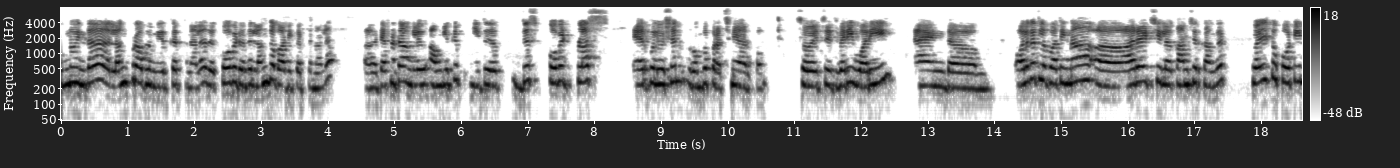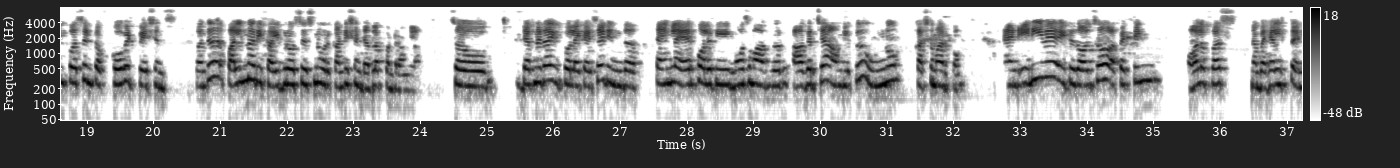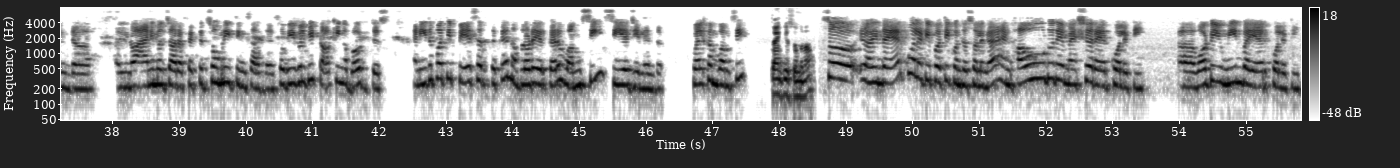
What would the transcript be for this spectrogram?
இன்னும் இந்த லங் ப்ராப்ளம் இருக்கிறதுனால அது கோவிட் வந்து லங்கை பாதிக்கிறதுனால டெஃபினட்டா அவங்களுக்கு அவங்களுக்கு இது this COVID plus air pollution ரொம்ப பிரச்சனையா இருக்கும். So it's it's very worrying and உலகத்தில் பார்த்தீங்கன்னா ஆராய்ச்சியில் காமிச்சிருக்காங்க. Twelve to fourteen percent of COVID patients வந்து பல்மரி ஃபைப்ரோசிஸ்னு ஒரு கண்டிஷன் டெவலப் பண்ணுறாங்களாம் ஸோ டெஃபினட்டாக இப்போ லைக் ஐ சைட் இந்த டைமில் ஏர் குவாலிட்டி மோசமாக ஆகிருச்சு அவங்களுக்கு இன்னும் கஷ்டமாக இருக்கும். And anyway it is also affecting all of us நம்ம health and you know animals are affected so many things are there so we will be talking about this and இதை பற்றி பேசுறதுக்கு நம்மளோட இருக்காரு Vamsi சிஏஜிலேருந்து welcome Vamsi thank you Sumana so இந்த air quality பற்றி கொஞ்சம் சொல்லுங்க and how do they measure air quality what do you mean by air quality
